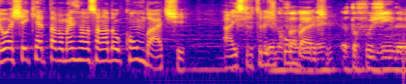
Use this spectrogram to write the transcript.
Eu achei que era, tava mais relacionado ao combate. A estrutura eu de combate. falei, né? Eu tô fugindo, é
